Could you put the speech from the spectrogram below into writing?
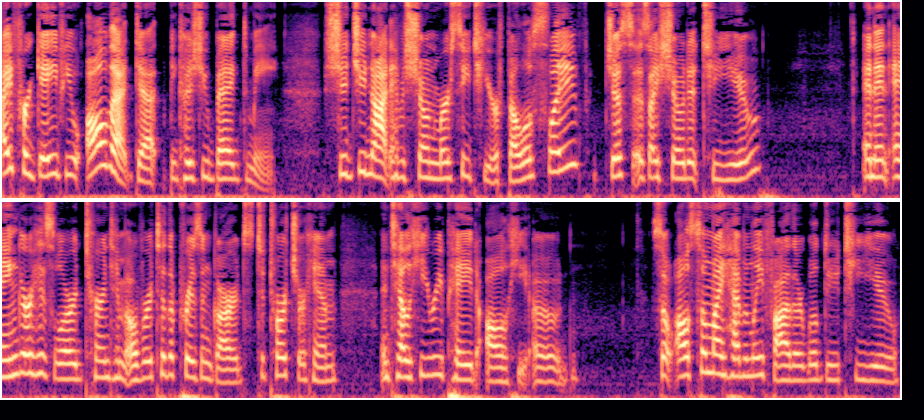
I forgave you all that debt because you begged me. Should you not have shown mercy to your fellow slave, just as I showed it to you? And in anger, his lord turned him over to the prison guards to torture him until he repaid all he owed. So also my heavenly Father will do to you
